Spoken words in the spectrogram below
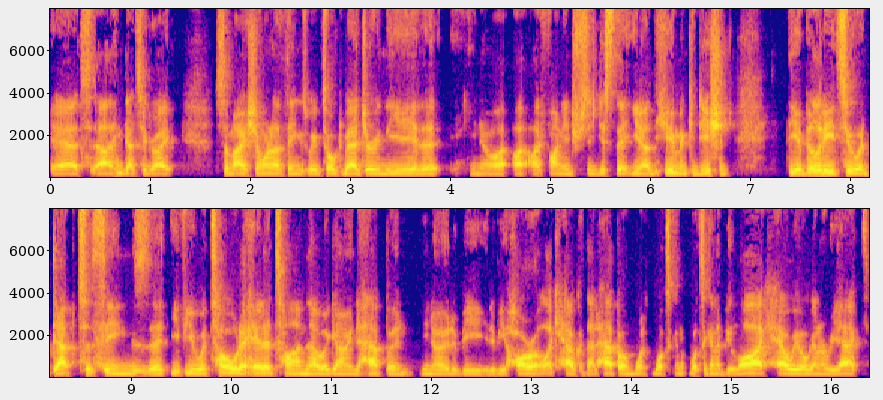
Yeah, I think that's a great summation. One of the things we've talked about during the year that you know I, I, find interesting, just that you know the human condition, the ability to adapt to things that if you were told ahead of time they were going to happen, you know, to be to be horror. Like, how could that happen? What, what's going what's it going to be like? How are we all going to react?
